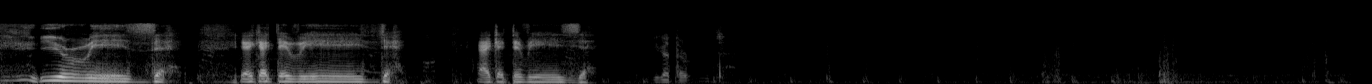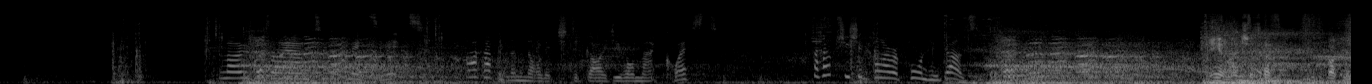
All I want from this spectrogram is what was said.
You Riz. I got the Riz. I got the Riz. You got the riz. Loath as I am to admit it, I haven't the knowledge to guide you on that quest. Perhaps you should hire a pawn who does. Damn, I just have fucking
